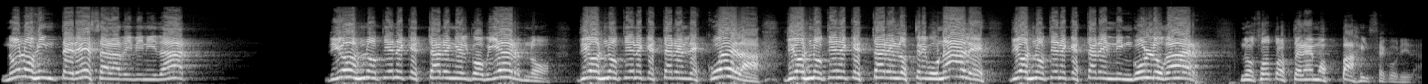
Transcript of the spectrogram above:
No nos interesa la divinidad. Dios no tiene que estar en el gobierno. Dios no tiene que estar en la escuela. Dios no tiene que estar en los tribunales. Dios no tiene que estar en ningún lugar. Nosotros tenemos paz y seguridad.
